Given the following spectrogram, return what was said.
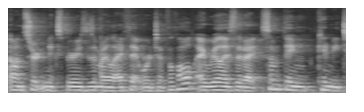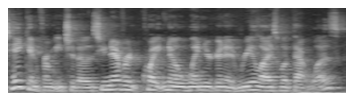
on certain experiences in my life that were difficult i realized that I, something can be taken from each of those you never quite know when you're going to realize what that was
